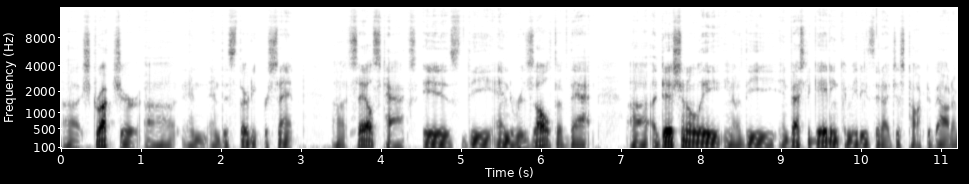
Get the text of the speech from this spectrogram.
uh, structure, uh, and and this 30% uh, sales tax is the end result of that. Uh, additionally, you know, the investigating committees that I just talked about, a,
